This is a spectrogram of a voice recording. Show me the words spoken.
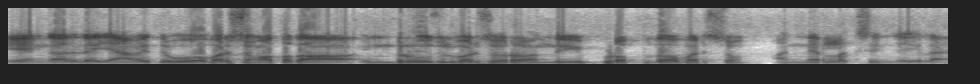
ఏం కాదులే యాభై ఓ వర్షం వస్తుందా ఇన్ని రోజులు వర్షం రాంది ఇప్పుడు వస్తుందో వర్షం అని నిర్లక్ష్యం చేయలే.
